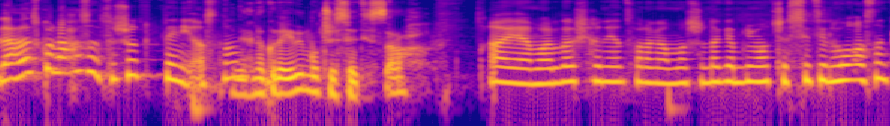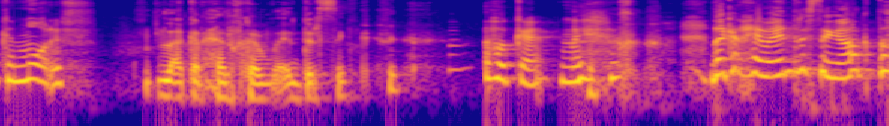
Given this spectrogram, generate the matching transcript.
الاحداث كلها حصلت في الشوط الثاني أصلا. إحنا كنا جايبين ماتش السيتي الصراحة. آه يا ما رضاش يخليني أتفرج على الماتش ده جاب لي ماتش السيتي اللي هو أصلا كان مقرف. لا كان حلو كان interesting okay ماشي. ده كان هيبقى interesting أكتر.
